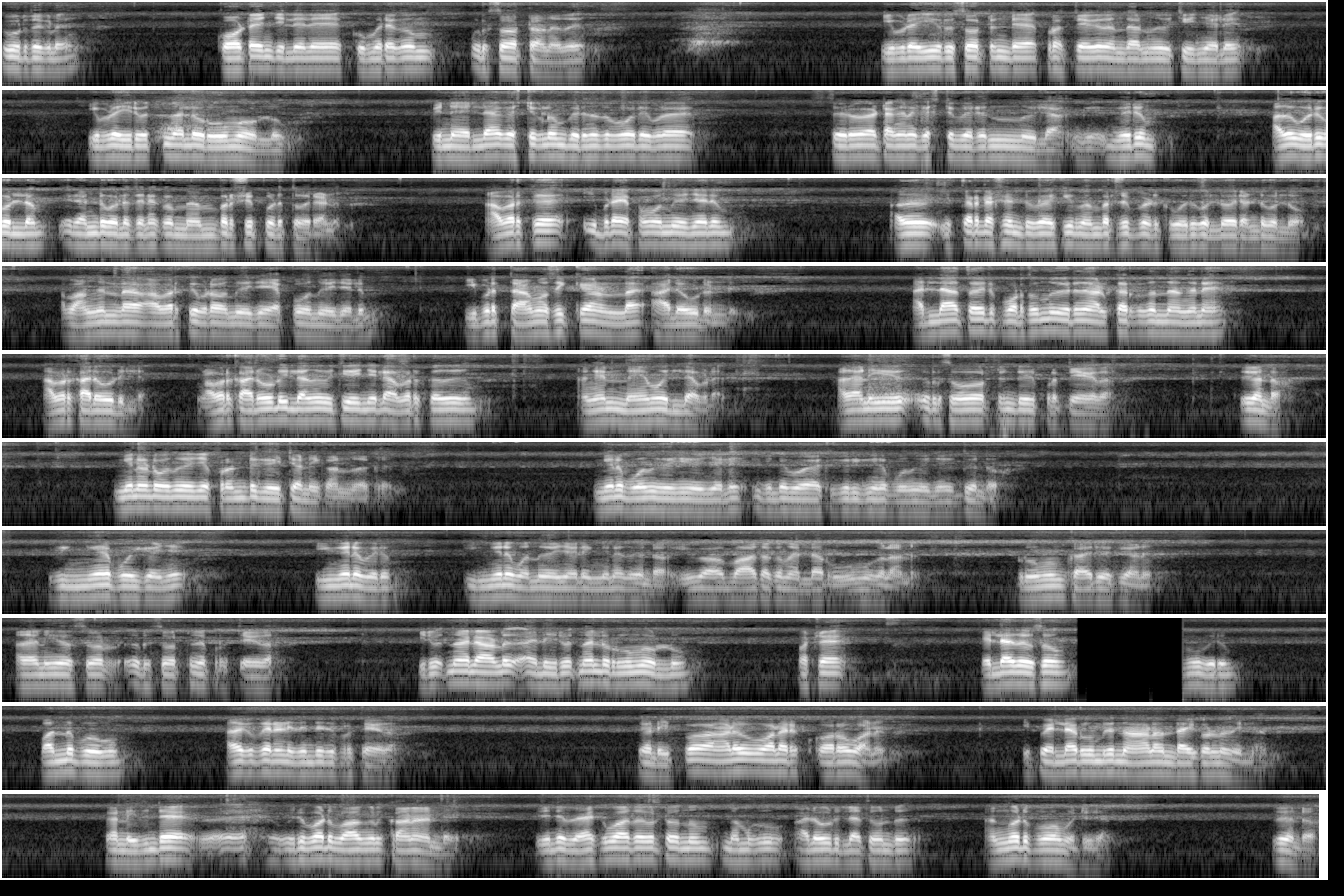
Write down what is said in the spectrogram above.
സുഹൃത്തുക്കളെ കോട്ടയം ജില്ലയിലെ കുമരകം റിസോർട്ടാണിത്. ഇവിടെ ഈ റിസോർട്ടിന്റെ പ്രത്യേകത എന്താണെന്ന് വെച്ച് കഴിഞ്ഞാൽ ഇവിടെ ഇരുപത്തിനാല് റൂമേ ഉള്ളൂ. പിന്നെ എല്ലാ ഗസ്റ്റുകളും വരുന്നത് പോലെ ഇവിടെ സ്ഥിരമായിട്ട് അങ്ങനെ ഗസ്റ്റ് വരുന്നൊന്നുമില്ല. വരും. അത് ഒരു കൊല്ലം രണ്ട് കൊല്ലത്തിനൊക്കെ മെമ്പർഷിപ്പ് എടുത്തവരാണ്. അവർക്ക് ഇവിടെ എപ്പോൾ വന്നു കഴിഞ്ഞാലും അത് ഇത്ര ലക്ഷം രൂപയ്ക്ക് മെമ്പർഷിപ്പ് എടുക്കും ഒരു കൊല്ലമോ രണ്ട് കൊല്ലമോ അപ്പോൾ അങ്ങനെയുള്ള അവർക്ക് ഇവിടെ വന്നു കഴിഞ്ഞാൽ എപ്പോൾ വന്നു കഴിഞ്ഞാലും ഇവിടെ താമസിക്കാനുള്ള അലൗഡ് ഉണ്ട്. അല്ലാത്തവർ പുറത്തുനിന്ന് വരുന്ന ആൾക്കാർക്കൊന്നും അങ്ങനെ അവർക്ക് അലൗഡ് ഇല്ല. അവർക്ക് അലൗഡ് ഇല്ലയെന്ന് വെച്ച് കഴിഞ്ഞാൽ അവർക്കത് അങ്ങനെ നിയമമില്ല അവിടെ. അതാണ് ഈ റിസോർട്ടിന്റെ ഒരു പ്രത്യേകത. ഇത് കണ്ടോ? ഇങ്ങനെ കൊണ്ട് വന്നു കഴിഞ്ഞാൽ ഫ്രണ്ട് ഗേറ്റാണ് ഈ കാണുന്നതൊക്കെ ഇങ്ങനെ പോന്നു കഴിഞ്ഞ് കഴിഞ്ഞാൽ ഇതിന്റെ ബാക്കിൽ കൂടി ഇങ്ങനെ പോന്നു കഴിഞ്ഞാൽ ഇത് കണ്ടോ? ഇങ്ങനെ പോയി കഴിഞ്ഞ് ഇങ്ങനെ വരും ഇങ്ങനെ വന്നു കഴിഞ്ഞാൽ ഇങ്ങനെ കണ്ടോ. ഈ ഭാഗത്തൊക്കെ നല്ല റൂമുകളാണ്. റൂമും കാര്യമൊക്കെയാണ്. അതാണ് ഈ റിസോർട്ട് റിസോർട്ടിന്റെ പ്രത്യേകത. ഇരുപത്തിനാല് ആൾ അതിൽ ഇരുപത്തിനാല് റൂമേ ഉള്ളൂ. പക്ഷേ എല്ലാ ദിവസവും വരും വന്നു പോകും. അതൊക്കെ തന്നെയാണ് ഇതിന്റെ ഒരു പ്രത്യേകത. ഇതുകൊണ്ട് ഇപ്പോൾ ആൾ വളരെ കുറവാണ്. ഇപ്പോൾ എല്ലാ റൂമിലും നാളെ ഉണ്ടായിക്കൊള്ളണമെന്നില്ല കാരണം ഇതിന്റെ ഒരുപാട് ഭാഗങ്ങൾ കാണാനുണ്ട്. ഇതിന്റെ ബാക്ക് ഭാഗത്തോട്ടൊന്നും നമുക്ക് അലോഡ് ഇല്ലാത്തതുകൊണ്ട് അങ്ങോട്ട് പോകാൻ പറ്റില്ല ഇത് കണ്ടോ?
